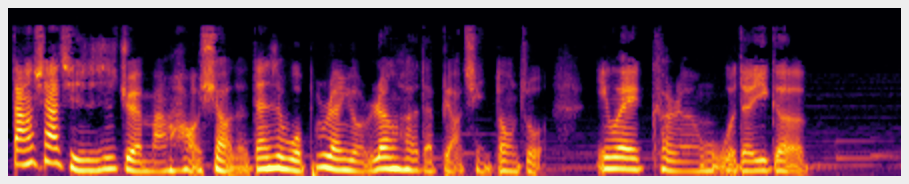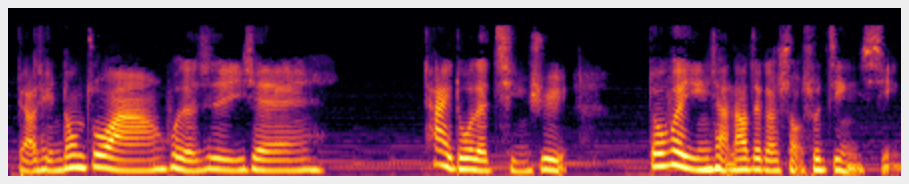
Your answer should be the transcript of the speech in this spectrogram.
当下其实是觉得蛮好笑的，但是我不能有任何的表情动作，因为可能我的一个表情动作啊，或者是一些太多的情绪，都会影响到这个手术进行。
